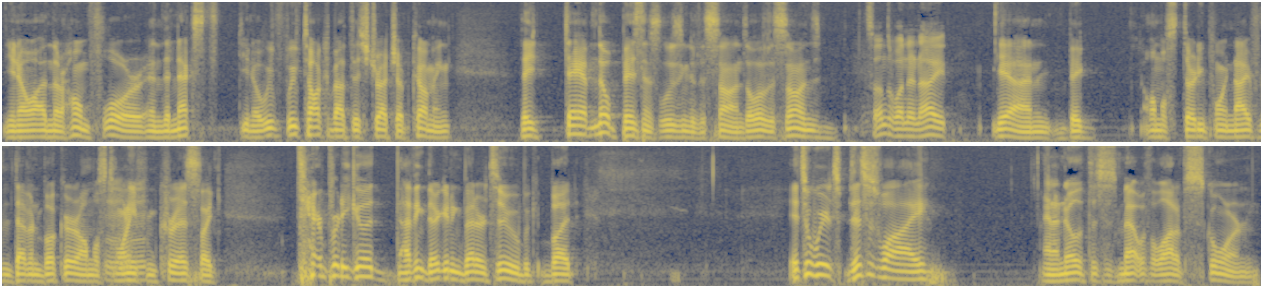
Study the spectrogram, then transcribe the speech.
you know, on their home floor. And the next, you know, we've we've talked about this stretch upcoming. They they have no business losing to the Suns, although the Suns Suns won tonight. yeah, and big, almost thirty point night from Devin Booker, almost 20 mm-hmm. from Chris. Like they're pretty good. I think they're getting better too. But it's a weird. This is why, and I know that this is met with a lot of scorn,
